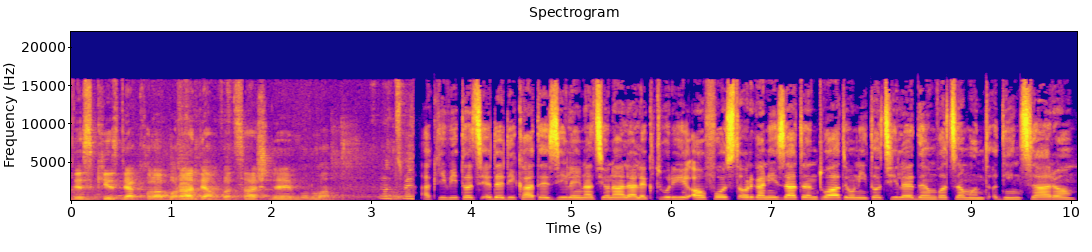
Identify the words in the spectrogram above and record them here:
deschis de a colabora, de a învăța și de a evolua. Mulțumesc! Activități dedicate Zilei Naționale a Lecturii au fost organizate în toate unitățile de învățământ din țară.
